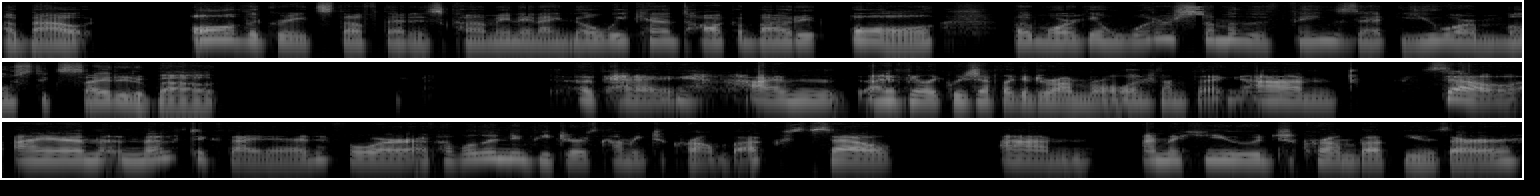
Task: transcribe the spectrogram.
about all the great stuff that is coming. And I know we can't talk about it all, but Morgan, what are some of the things that you are most excited about? Okay. I'm I feel like we should have like a drum roll or something. Um, so I am most excited for a couple of the new features coming to Chromebooks. So um I'm a huge Chromebook user,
